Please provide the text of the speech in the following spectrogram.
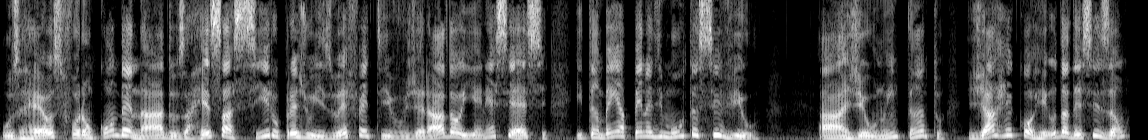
Os réus foram condenados a ressarcir o prejuízo efetivo gerado ao INSS e também a pena de multa civil, a AGU, no entanto, já recorreu da decisão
